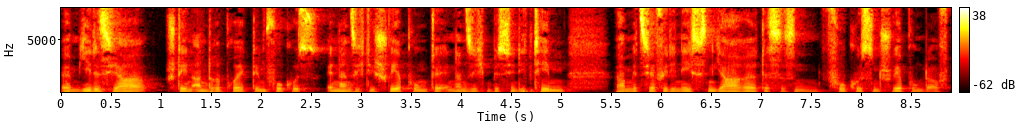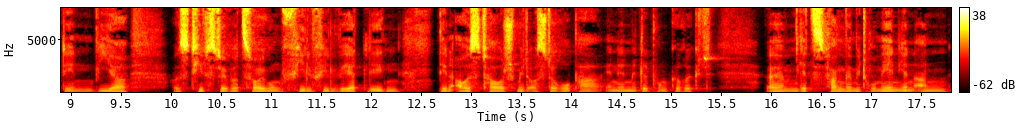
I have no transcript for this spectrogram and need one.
Ähm, jedes Jahr stehen andere Projekte im Fokus, ändern sich die Schwerpunkte, ändern sich ein bisschen die Themen. Wir haben jetzt ja für die nächsten Jahre, das ist ein Fokus, ein Schwerpunkt, auf den wir aus tiefster Überzeugung viel, viel Wert legen, den Austausch mit Osteuropa in den Mittelpunkt gerückt. Ähm, jetzt fangen wir mit Rumänien an.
